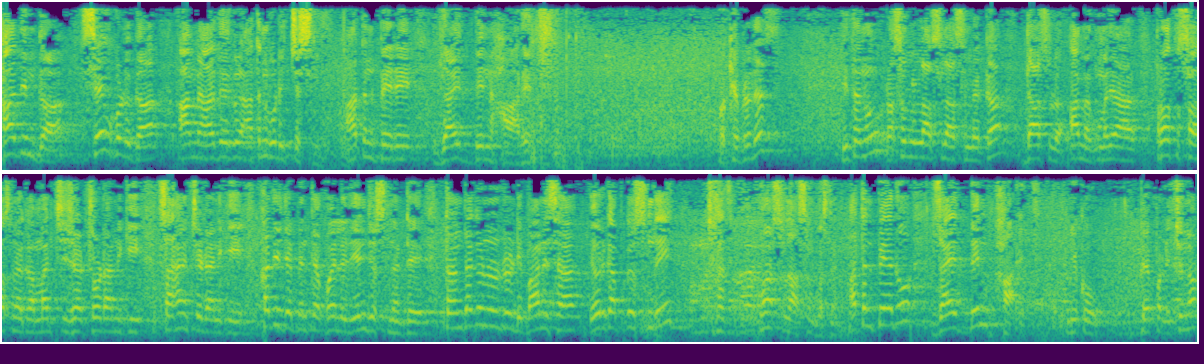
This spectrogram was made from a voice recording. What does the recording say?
ఖాదింగా సేవకుడుగా ఆమె అతను కూడా ఇచ్చేసింది. అతని పేరే Zaid bin Harith okay brothers? ఇతను రసూలుల్లా సులాసం యొక్క దాసుడు. ఆమె ప్రవక్త సులాసం యొక్క మంచి చూడడానికి సహాయం చేయడానికి ఖదీజా బింత కోయలేదు ఏం చేస్తుందంటే తన దగ్గర ఉన్నటువంటి బానిస ఎవరికి అప్పగిస్తుంది? సులాసం వస్తుంది. అతని పేరు జైద్ బిన్ హారిత్ మీకు పేపర్లు ఇచ్చున్నా?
